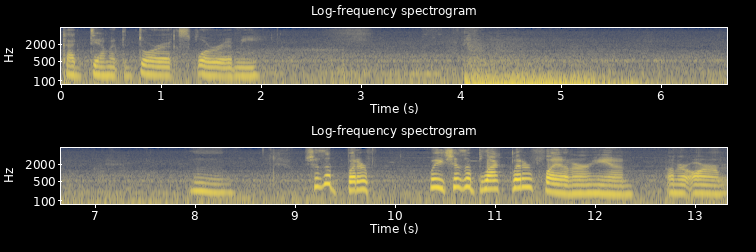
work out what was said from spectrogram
God damn it! The Dora Explorer in me. Hmm. She has a butter. Wait, she has a black butterfly on her hand, on her arm.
